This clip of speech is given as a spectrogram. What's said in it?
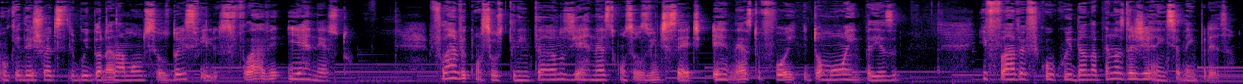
o que deixou a distribuidora na mão de seus dois filhos, Flávia e Ernesto. Flávia com seus 30 anos e Ernesto com seus 27. Ernesto foi e tomou a empresa e Flávia ficou cuidando apenas da gerência da empresa.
